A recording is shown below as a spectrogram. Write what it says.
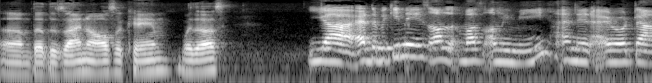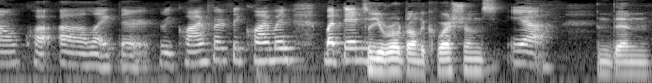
um, the designer also came with us. Yeah, at the beginning it was only me, and then I wrote down uh, like the requirement requirement. But then So you wrote down the questions, yeah, and then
